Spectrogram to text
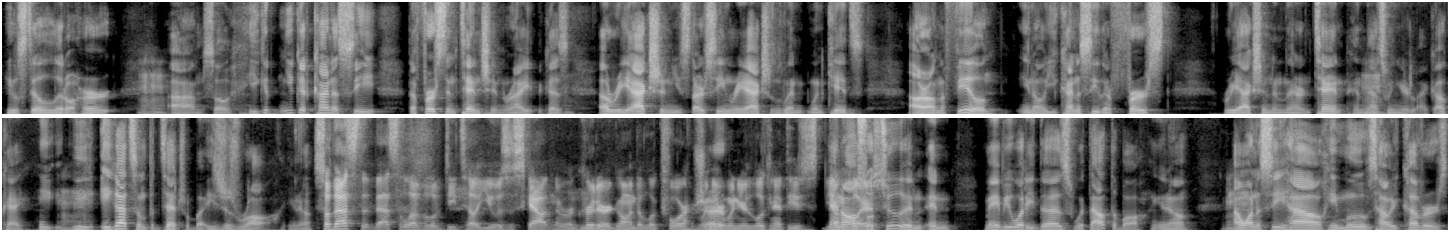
he was still a little hurt. Mhm. Um, so you could you could kind of see the first intention, right? Because Mhm. a reaction, you start seeing reactions when when kids are on the field. You know, you kind of see their first reaction and their intent, and that's when you're like, okay, he, he he got some potential, but he's just raw, you know. So that's the that's the level of detail you as a scout and a recruiter are going to look for when, Mm-hmm. You're, when you're looking at these young and also players. too, and and maybe what he does without the ball, you know. I Mhm. want to see how he moves, how he covers,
